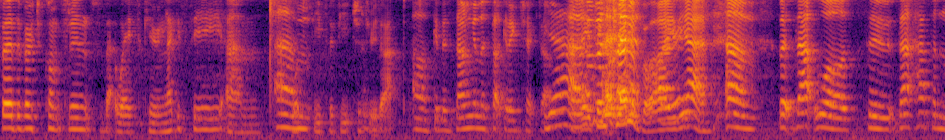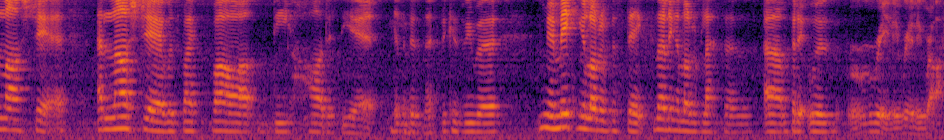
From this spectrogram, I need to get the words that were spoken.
further vote of confidence? Was that a way of securing legacy? Um, um, what do you see for the future through that? Oh goodness, now I'm gonna start getting checked out. Yeah, um, it's incredible. I, yeah. Um, but that was so that happened last year, and last year was by far the hardest year in the mm. business because we were you know, making a lot of mistakes, learning a lot of lessons, um, but it was really, really rough.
